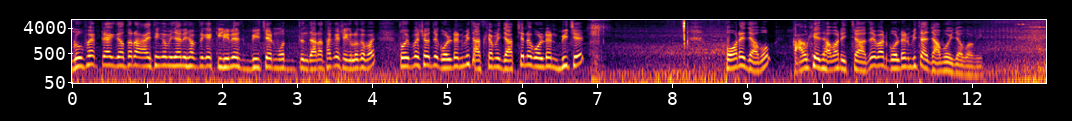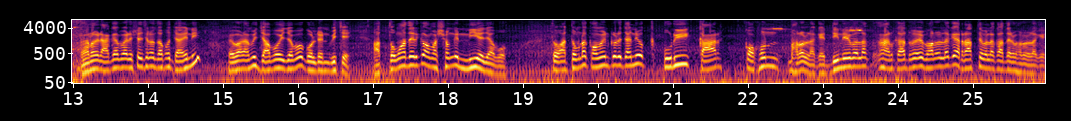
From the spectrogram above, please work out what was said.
ব্লু ফ্ল্যাগ ট্যাগ যতটা আই থিঙ্ক আমি জানি সব থেকে ক্লিনেস্ট বিচের মধ্যে যারা থাকে সেগুলোকে পায় তো ওই পাশে হচ্ছে গোল্ডেন বিচ আজকে আমি যাচ্ছি না গোল্ডেন বিচে পরে যাব, কালকে যাওয়ার ইচ্ছা আছে বাট গোল্ডেন বিচ যাবোই যাব আমি। কারণ এর আগের বার এসেছিলাম, তখন যাইনি। এবার আমি যাবোই যাব গোল্ডেন বিচে আর তোমাদেরকেও আমার সঙ্গে নিয়ে যাব। তো আর তোমরা কমেন্ট করে জানিও পুরী কার কখন ভালো লাগে? দিনের বেলা আর কাদের ভালো লাগে আর রাত্রেবেলা কাদের ভালো লাগে?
